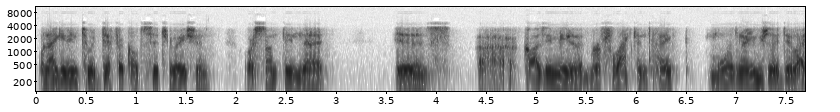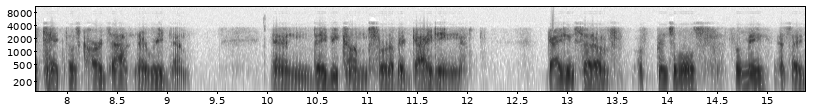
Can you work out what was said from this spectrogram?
when I get into a difficult situation, or something that is uh, causing me to reflect and think more than I usually do, I take those cards out and I read them, and they become sort of a guiding guiding set of, of principles for me as I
